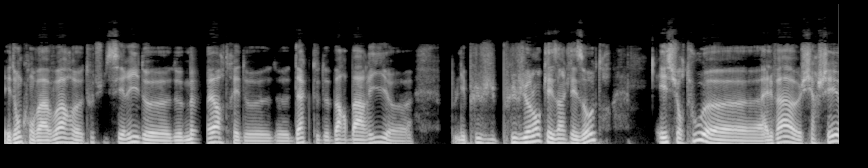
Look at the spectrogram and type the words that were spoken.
Et donc on va avoir euh, toute une série de, de meurtres et de d'actes de, barbarie euh, les plus plus violents que les uns que les autres. Et surtout, elle va chercher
